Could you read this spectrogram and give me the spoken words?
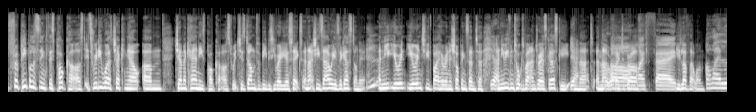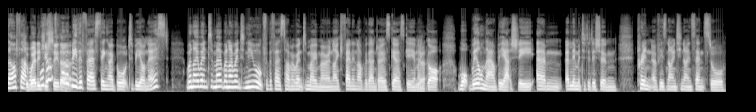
for people listening to this podcast, it's really worth checking out um, Gemma Cairney's podcast, which is done for BBC Radio Six, and actually Zawe is a guest on it. And you, you were in, you were interviewed by her in a shopping centre, Yeah. and you even talked about Andreas Gursky Yeah. in that and that Oh, photograph. my fave. you love that one. Oh, I love that. So one. where did well, you that's see that? Probably the first thing I bought, to be honest. When I went to Mo- when I went to New York for the first time, I went to MoMA and I fell in love with Andreas Gursky, and Yeah. I got what will now be actually um, a limited edition print of his ninety nine cent store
